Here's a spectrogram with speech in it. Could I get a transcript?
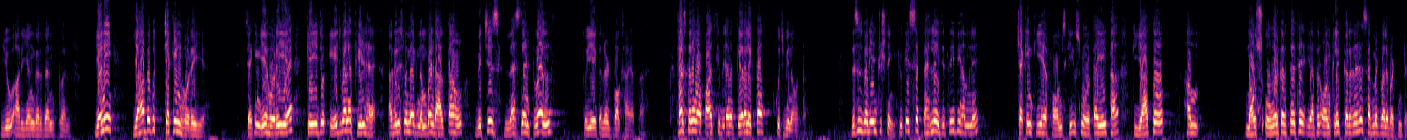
یو آر یگر دین ٹویلو یعنی یہاں پہ کچھ چیکنگ ہو رہی ہے۔ چیکنگ یہ ہو رہی ہے کہ یہ جو ایج والا فیلڈ ہے، اگر اس میں میں ایک نمبر ڈالتا ہوں وچ از لیس دین ٹویلو تو یہ ایک الرٹ باکس آ جاتا ہے۔ فرض کریں وہاں پانچ کی بجائے میں تیرہ لکھتا، کچھ بھی نہ ہوتا۔ دس از ویری انٹرسٹنگ کیونکہ اس سے پہلے جتنی بھی ہم نے چیکنگ کی ہے فارمز کی، اس میں ہوتا یہی تھا کہ یا تو ہم ماؤس اوور کرتے تھے یا پھر آن کلک کرتے تھے سبمٹ والے بٹن پہ۔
